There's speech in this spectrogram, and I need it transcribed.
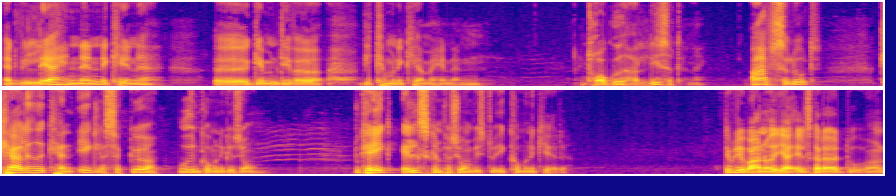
at vi lærer hinanden at kende øh, gennem det, hvad vi kommunikerer med hinanden. Jeg tror, Gud har det lige sådan. Absolut. Kærlighed kan ikke lade sig gøre uden kommunikation. Du kan ikke elske en person, hvis du ikke kommunikerer det. Det bliver bare noget, jeg elsker dig, du,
